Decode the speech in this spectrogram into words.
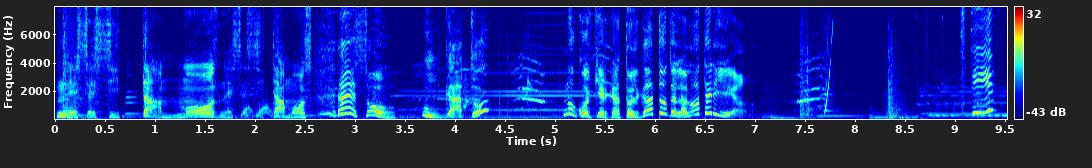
necesitamos, necesitamos. ¡Eso! ¿Un gato? No cualquier gato, el gato de la lotería. Steve,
